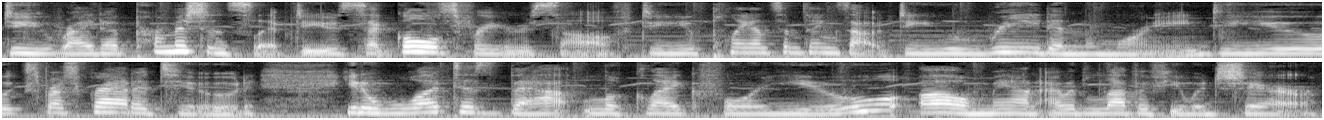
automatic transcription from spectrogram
Do you write a permission slip? Do you set goals for yourself? Do you plan some things out? Do you read in the morning? Do you express gratitude? You know, what does that look like for you? Oh man, I would love if you would share.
